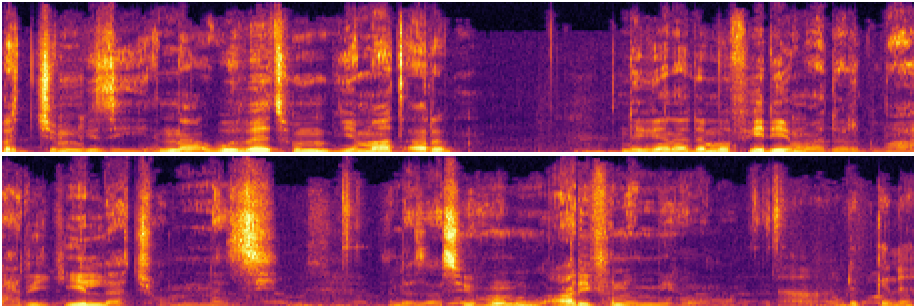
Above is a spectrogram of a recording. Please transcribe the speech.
ረጅም ጊዜ እና ውበቱም የማጠርም እንደገና ደግሞ fade የማድረግ ባህሪ የላቸውም። እነዚህ እንደዛ ሲሆኑ አሪፍ ነው የሚሆነው። ልክ ነህ።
